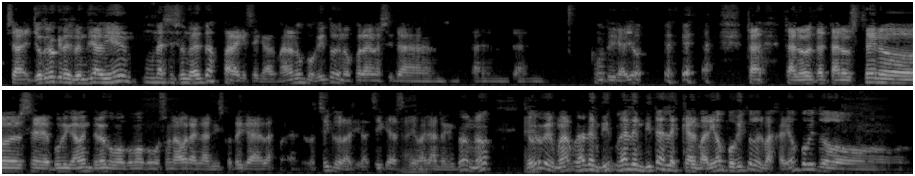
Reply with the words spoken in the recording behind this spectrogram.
o sea, yo creo que les vendría bien una sesión de letras para que se calmaran un poquito y no fueran así tan, tan, tan ¿cómo te diría yo? tan, tan, tan obscenos eh, públicamente, ¿no? Como, como, como son ahora en las discotecas las- los chicos las, y las chicas que bailan reggaetón, ¿no? Yo Ahí. creo que una- unas unas lentitas les calmaría un poquito, les bajaría un poquito,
